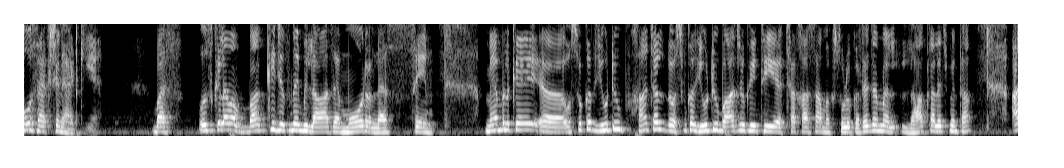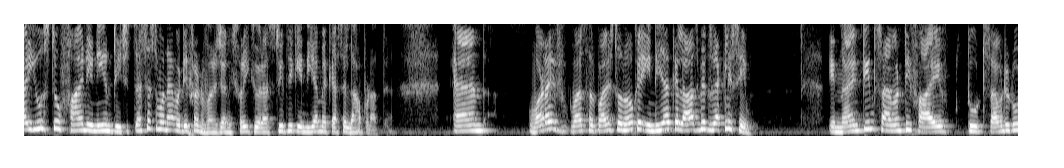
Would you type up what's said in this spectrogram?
دو سیکشن ایڈ کیے ہیں بس اس کے علاوہ باقی جتنے بھی لاز ہیں مور لیس سیم میں بلکہ اس وقت یوٹیوب ہاں چل اس وقت یوٹیوب آ چکی تھی اچھا خاصا ہم ایکسپلور کرتے جب میں لا کالج میں تھا I use to find Indian teacher different version curiosity تھی کہ انڈیا میں کیسے لا پڑھاتے ہیں and what I why surprise to know کہ انڈیا کے لاز بھی exactly same in nineteen seventy five to seventy two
